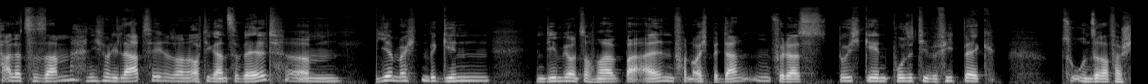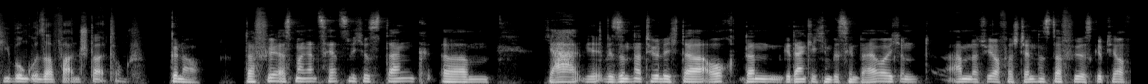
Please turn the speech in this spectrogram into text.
alle zusammen, nicht nur die Lab-Szene, sondern auch die ganze Welt. Ähm, wir möchten beginnen, indem wir uns auch mal bei allen von euch bedanken für das durchgehend positive Feedback zu unserer Verschiebung unserer Veranstaltung. Genau. Dafür erstmal ganz herzliches Dank. Ähm, ja, wir, wir sind natürlich da auch dann gedanklich ein bisschen bei euch und haben natürlich auch Verständnis dafür. Es gibt ja auch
